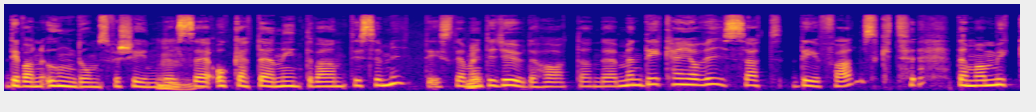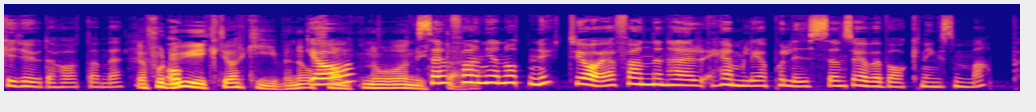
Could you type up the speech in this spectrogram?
det var en ungdomsforsyndelse, mm. og at den ikke var antisemittisk. den var ikke judehatende. Men det kan jeg vise at det er falskt. Den var mye judehatende. Ja, for du og, gikk til arkivene og fant noe nytt Sen der. fann jeg noe nytt. Ja, Jeg fann den her hemmelige polisens övervakningsmapp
